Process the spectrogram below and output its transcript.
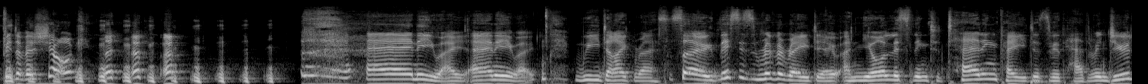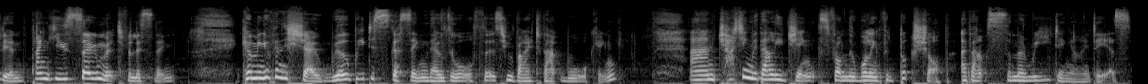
bit of a shock. Anyway, anyway, we digress. So, this is River Radio, and you're listening to Turning Pages with Heather and Julian. Thank you so much for listening. Coming up in the show, we'll be discussing those authors who write about walking and chatting with Ali Jinks from the Wallingford Bookshop about summer reading ideas.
